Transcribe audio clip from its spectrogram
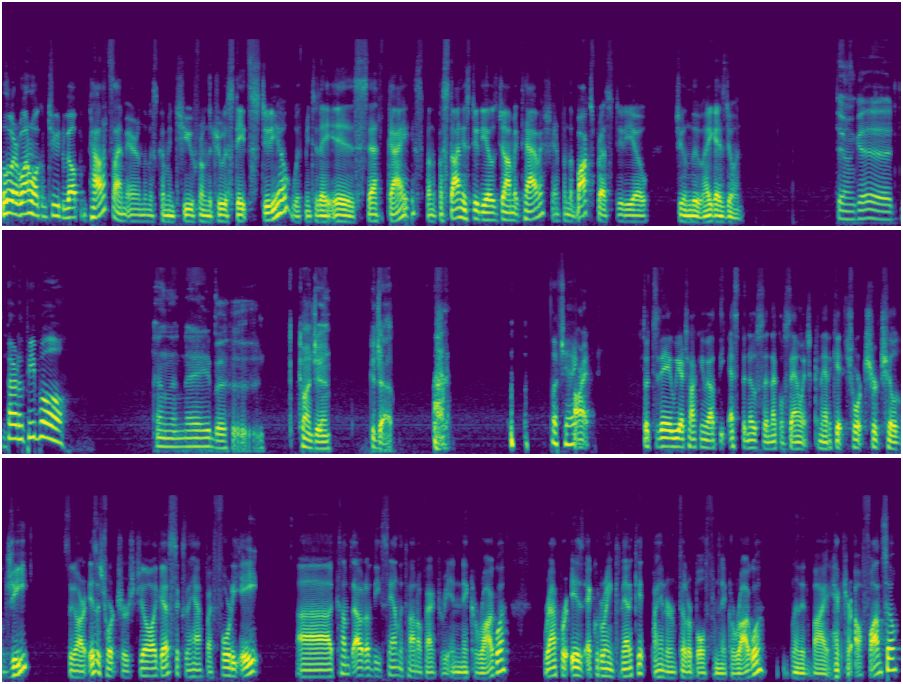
Hello, everyone. Welcome to Developing Palates. I'm Aaron Loomis coming to you from the Drew Estate studio. With me today is Seth Geis from the Pastania studios, John McTavish, and from the Box Press studio, Jiunn Liu. How you guys doing? Doing good. Power to the people. In the neighborhood. Come on, Jiunn. Good job. Left you hanging. All right. So today we are talking about the Espinosa Knuckle Sandwich Connecticut Short Churchill G. Cigar is a short Churchill, I guess, six and a half by 48. Uh, comes out of the San Lotano factory in Nicaragua. Wrapper is Ecuadorian Connecticut, binder and filler both from Nicaragua, blended by Hector Alfonso.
